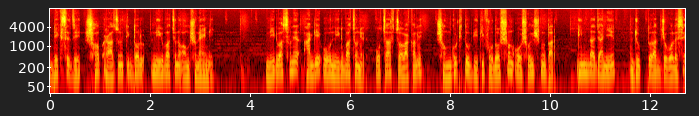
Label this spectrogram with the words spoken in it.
দেখছে যে সব রাজনৈতিক দল নির্বাচনে অংশ নেয়নি। নির্বাচনের আগে ও নির্বাচনের প্রচার চলাকালে সংগঠিত ভীতি প্রদর্শন ও সহিষ্ণুতার নিন্দা জানিয়ে যুক্তরাজ্য বলেছে,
